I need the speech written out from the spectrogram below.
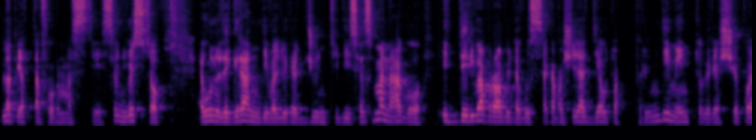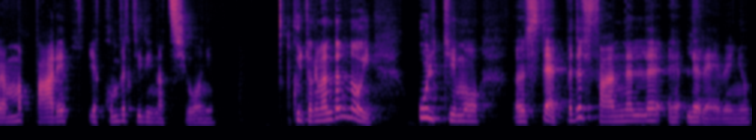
la piattaforma stessa. Quindi questo è uno dei grandi valori aggiunti di Sesmanago e deriva proprio da questa capacità di autoapprendimento che riesce poi a mappare e a convertire in azioni. Qui tornando a noi, ultimo uh, step del funnel, eh, le revenue.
